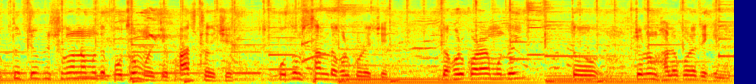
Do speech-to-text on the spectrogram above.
উত্তর চব্বিশ পরগনার মধ্যে প্রথম হয়েছে ফার্স্ট হয়েছে, প্রথম স্থান দখল করেছে। দখল করার মতোই। তো চলুন ভালো করে দেখে নিই।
